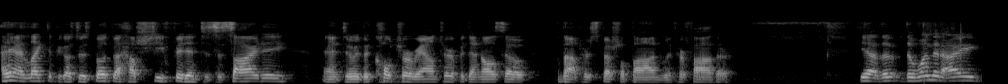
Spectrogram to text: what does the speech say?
I, think I liked it because it was both about how she fit into society and to the culture around her, but then also about her special bond with her father. Yeah, the, the one that I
